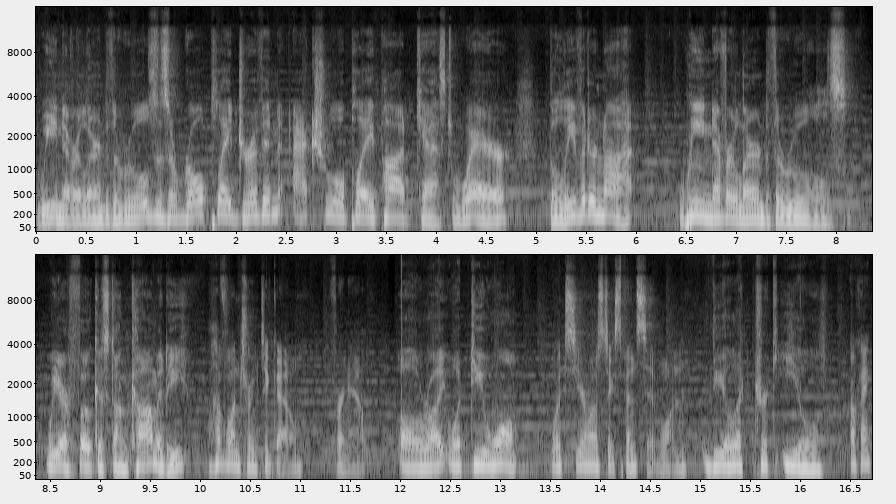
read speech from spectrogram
We Never Learned the Rules is a roleplay driven actual play podcast where, believe it or not, we never learned the rules. We are focused on comedy. I'll have one drink to go for now. All right, what do you want? What's your most expensive one? The electric eel. Okay,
